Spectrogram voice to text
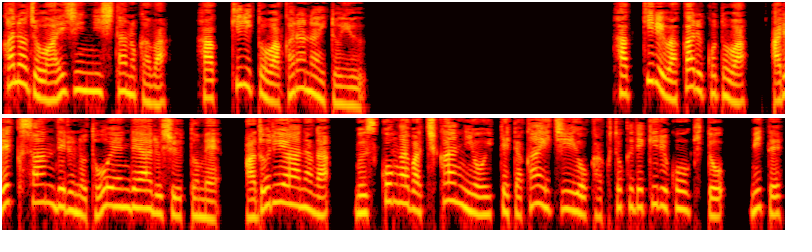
彼女を愛人にしたのかは、はっきりとわからないという。はっきりわかることは、アレクサンデルの桃園である姑、アドリアーナが、息子がバチカンにおいて高い地位を獲得できる後期と、見て、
